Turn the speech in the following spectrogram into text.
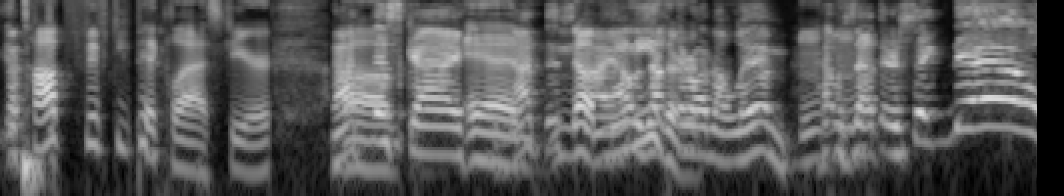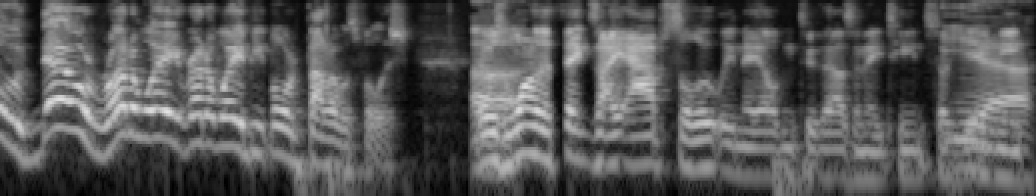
a top 50 pick last year. Not Um, this guy. and- Not this no, guy. I was out there on a limb. I was Mhm. out there saying, no, no, run away, run away. People thought I was foolish. It was Uh, one of the things I absolutely nailed in 2018. So it gave me Yeah,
